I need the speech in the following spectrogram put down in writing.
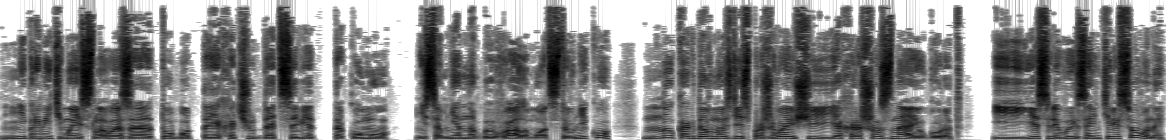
Не примите мои слова за то, будто я хочу дать совет такому несомненно, бывалому отставнику, но как давно здесь проживающий, я хорошо знаю город, и если вы заинтересованы,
